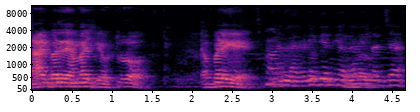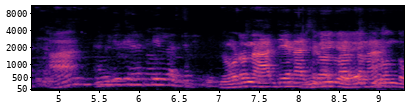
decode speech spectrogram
ನಾಳೆ ಬರ್ರಿ ಅಮಾಸಿ ಅಷ್ಟರು ಹೆಬ್ಬಳಿಗೆ ನೋಡೋಣ ಅಜ್ಜ ಏನು ಆಶೀರ್ವಾದ ಒಂದು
